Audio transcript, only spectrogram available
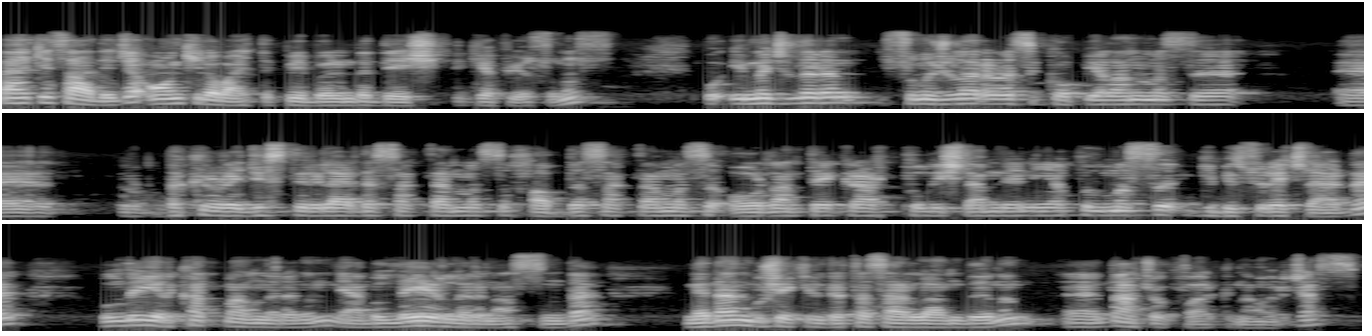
belki sadece 10 KB'lık bir bölümde değişiklik yapıyorsunuz. Bu image'ların sunucular arası kopyalanması, e, Docker registry'lerde saklanması, hub'da saklanması, oradan tekrar pull işlemlerinin yapılması gibi süreçlerde bu layer katmanlarının yani bu layer'ların aslında neden bu şekilde tasarlandığının e, daha çok farkına varacağız.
